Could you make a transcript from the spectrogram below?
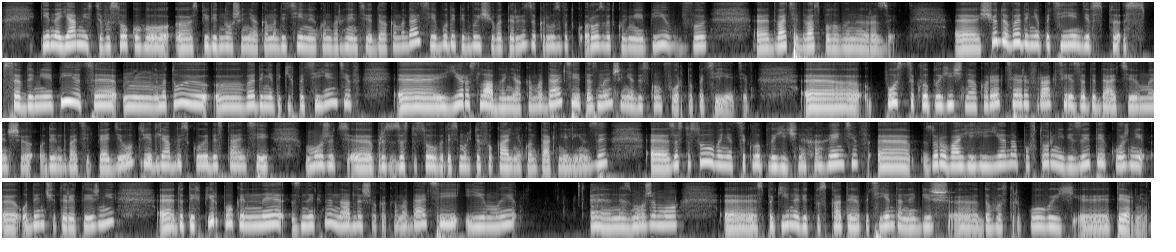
і наявність високого е, співвідношення акомодаційної конвергенції до акомодації буде підвищувати ризик розвитку, розвитку міопії в е, 22,5 рази. Е, Щодо ведення пацієнтів з псевдоміопією, це метою е, ведення таких пацієнтів е, є розслаблення акомодації та зменшення дискомфорту пацієнтів. Постциклоплегічна корекція рефракції за дедацією менше 1,25 діоптрії для близької дистанції. Можуть застосовуватись мультифокальні контактні лінзи, застосовування циклоплегічних агентів, зорова гігієна, повторні візити кожні е, 1-4 тижні е, до тих пір, поки не зникне надлишок акомодації, і ми е, не зможемо е, спокійно відпускати пацієнта на більш е, довгостроковий е, термін.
